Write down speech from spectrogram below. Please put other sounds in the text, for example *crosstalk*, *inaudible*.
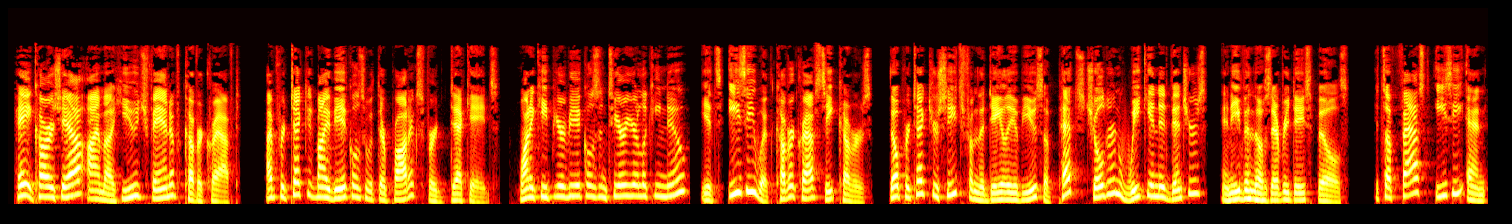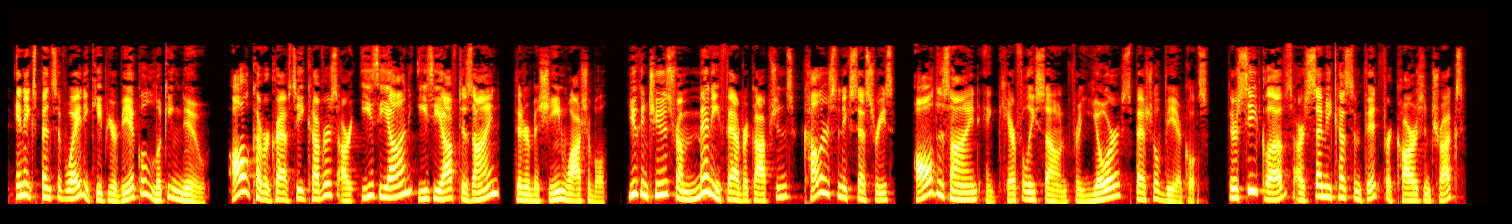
Hey, Cars Yeah, I'm a huge fan of Covercraft. I've protected my vehicles with their products for decades. Want to keep your vehicle's interior looking new? It's easy with Covercraft seat covers. They'll protect your seats from the daily abuse of pets, children, weekend adventures, and even those everyday spills. It's a fast, easy, and inexpensive way to keep your vehicle looking new. All Covercraft seat covers are easy on, easy off design that are machine washable. You can choose from many fabric options, colors, and accessories, all designed and carefully sewn for your special vehicles. Their seat gloves are semi-custom fit for cars and trucks,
